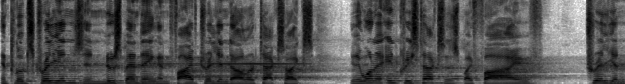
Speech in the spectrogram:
includes trillions in new spending and $5 trillion tax hikes. They want to increase taxes by $5 trillion.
